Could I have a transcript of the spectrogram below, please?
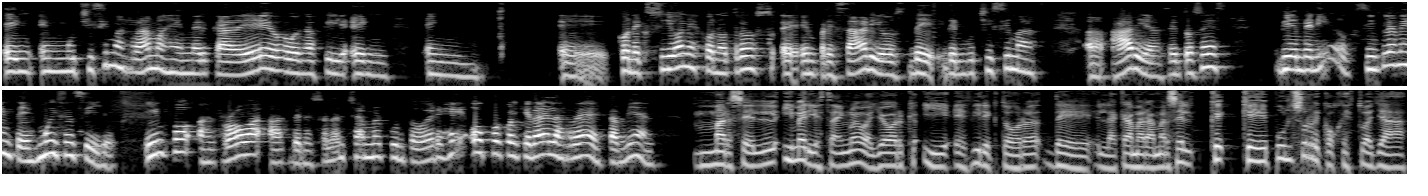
en, en muchísimas ramas, en mercadeo, en, en, en eh, conexiones con otros eh, empresarios de, de muchísimas uh, áreas. Entonces, bienvenido. Simplemente es muy sencillo. Info arroba at venezuelanchamber.org o por cualquiera de las redes también. Marcel Imeri está en Nueva York y es director de la Cámara. Marcel, ¿qué, ¿qué, pulso recoges tú allá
